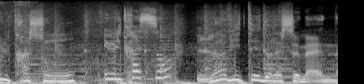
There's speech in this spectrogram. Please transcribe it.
Ultrason, Ultrason, l'invité de la semaine.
